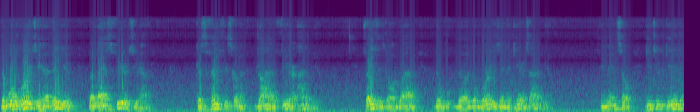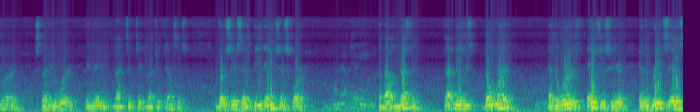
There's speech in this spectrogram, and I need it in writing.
The more words you have in you, the less fears you have. Because faith is going to drive fear out of you. Faith is going to drive the, the, the worries and the cares out of you. Amen. So get you get in the word, study the word. Amen. Like to, like it tells us. Verse 6 says, be anxious for nothing. about nothing. That means don't worry. And the word anxious here in the Greek says,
